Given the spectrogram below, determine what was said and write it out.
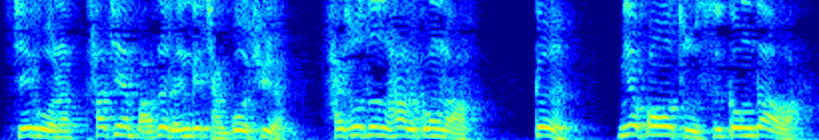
结果呢，他竟然把这人给抢过去了，还说这是他的功劳。哥，你要帮我主持公道啊！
